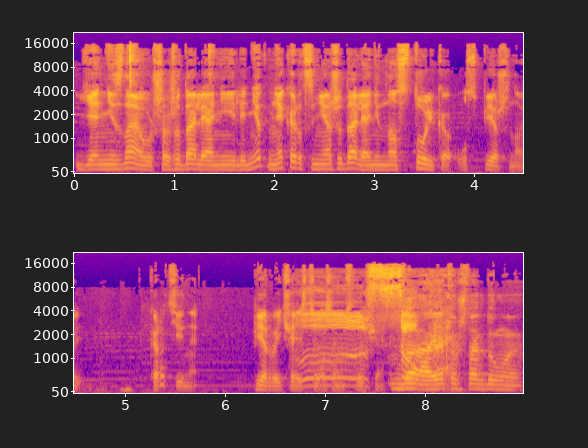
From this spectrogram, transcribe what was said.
я не знаю, уж ожидали они или нет, мне кажется, не ожидали они настолько успешной картины. Первой части, во всяком случае. Да, я тоже так думаю.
